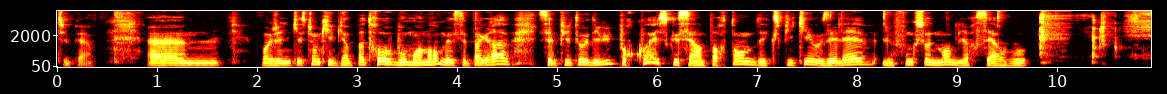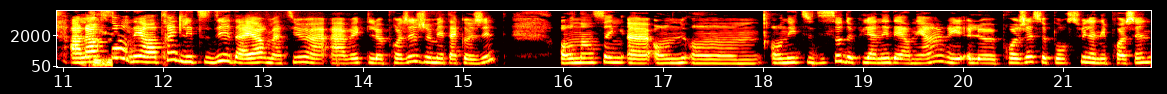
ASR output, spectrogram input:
super. Euh, moi, j'ai une question qui vient pas trop au bon moment, mais c'est pas grave. C'est plutôt au début. Pourquoi est-ce que c'est important d'expliquer aux élèves le fonctionnement de leur cerveau? Alors ça, on est en train de l'étudier d'ailleurs, Mathieu, avec le projet Jeux Métacogite. On enseigne, euh, on, on, étudie ça depuis l'année dernière et le projet se poursuit l'année prochaine.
